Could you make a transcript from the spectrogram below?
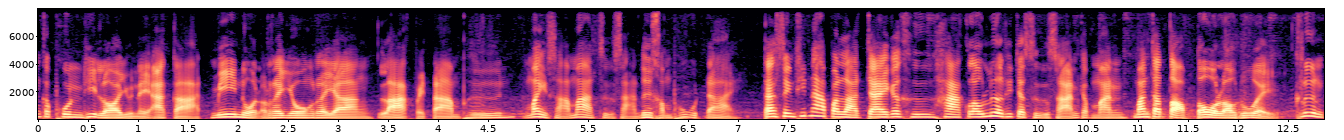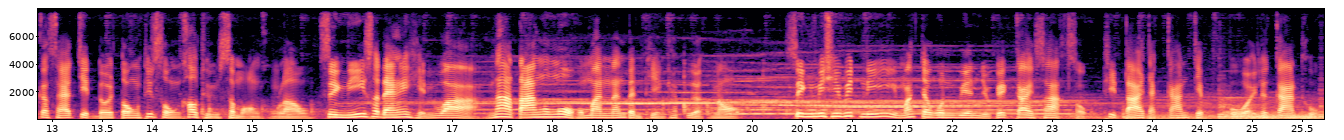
งกะพรุนที่ลอยอยู่ในอากาศ มีหนวดระโยงระยาง ลากไปตามพื้น ไม่สามารถสื่อสารด้วยคำพูดได้ แต่สิ่งที่น่าประหลาดใจก็คือหากเราเลือกที่จะสื่อสารกับมัน มันจะตอบโต้เราด้วย คลื่นกระแสจิตโดยตรงที่ส่งเข้าถึงสมองของเรา สิ่งนี้แสดงให้เห็นว่าหน้าตาโง่ๆของมันนั้นเป็นเพียงแค่เปลือกนอก สิ่งมีชีวิตนี้มักจะวนเวียนอยู่ใกล้ๆซากศพที่ตายจากการเจ็บป่วย หรือการถูก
